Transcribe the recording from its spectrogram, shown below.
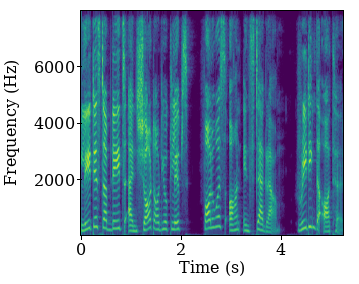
latest updates and short audio clips, follow us on Instagram, Reading the Author.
